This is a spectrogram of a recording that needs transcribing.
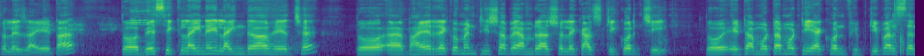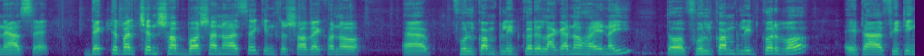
চলে যায় এটা। তো বেসিক লাইনেই লাইন দেওয়া হয়েছে। তো ভাইয়ের রেকমেন্ড হিসাবে আমরা আসলে কাজটি করছি। তো এটা মোটামুটি এখন ফিফটি পার্সেন্টে আছে। দেখতে পাচ্ছেন সব বসানো আছে, কিন্তু সব এখনও ফুল কমপ্লিট করে লাগানো হয় নাই। তো ফুল কমপ্লিট করব। এটা ফিটিং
